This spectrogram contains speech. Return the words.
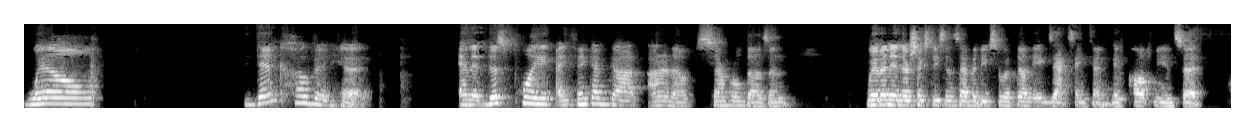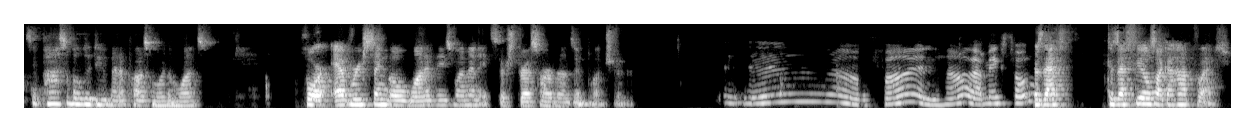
Well, then COVID hit. And at this point, I think I've got, I don't know, several dozen women in their 60s and 70s who have done the exact same thing. They've called me and said, Is it possible to do menopause more than once? For every single one of these women, it's their stress hormones and blood sugar. Mm, oh, fun. Oh, that makes total Because that, because that feels like a hot flash.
